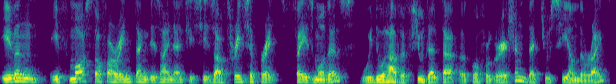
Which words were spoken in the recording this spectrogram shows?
Even if most of our in-tank design LTCs are three separate phase models, we do have a few delta uh, configuration that you see on the right.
